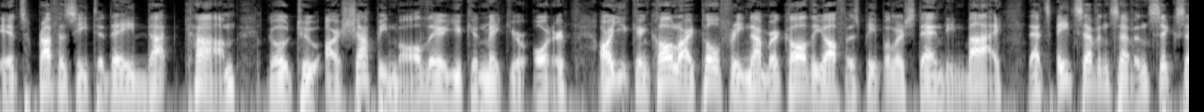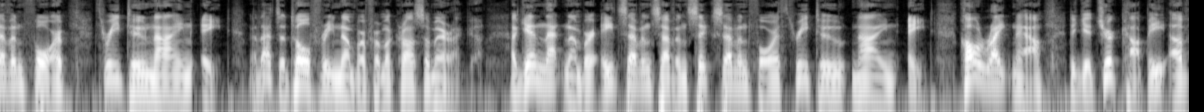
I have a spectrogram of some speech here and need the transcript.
It's prophecytoday.com. Go to our shopping mall. There you can make your order. Or you can call our toll free number. Call the office. People are standing by. That's 877 674 3298. Now, that's a toll free number from across America. Again, that number, 877-674-3298. Call right now to get your copy of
